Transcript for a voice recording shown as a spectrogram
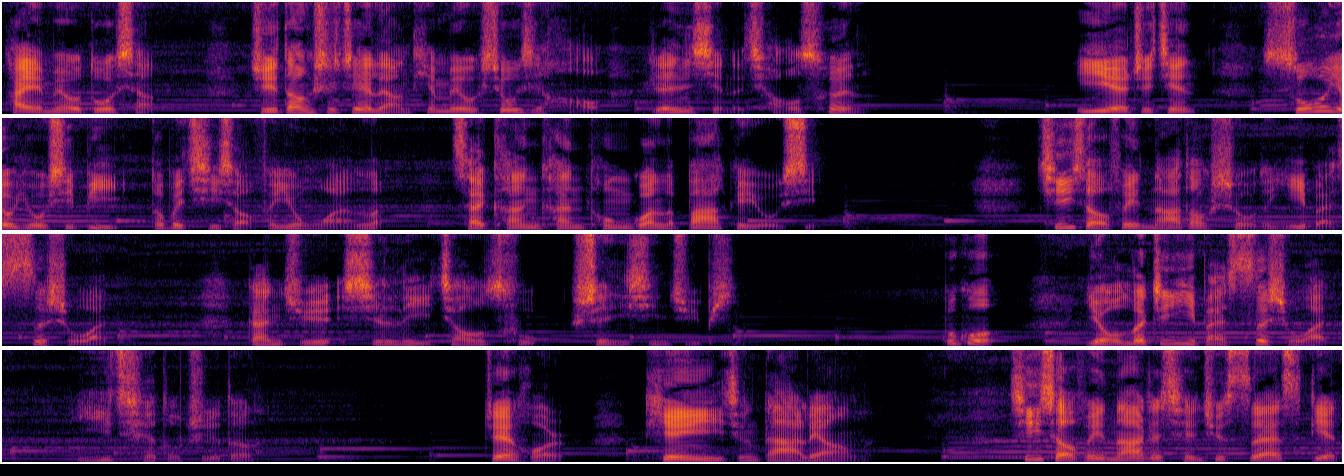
他也没有多想，只当是这两天没有休息好，人显得憔悴了。一夜之间，所有游戏币都被齐小飞用完了，才堪堪通关了八个游戏。齐小飞拿到手的一百四十万，感觉心力交瘁，身心俱疲。不过，有了这一百四十万，一切都值得了。这会儿天已经大亮了，齐小飞拿着钱去 4S 店，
